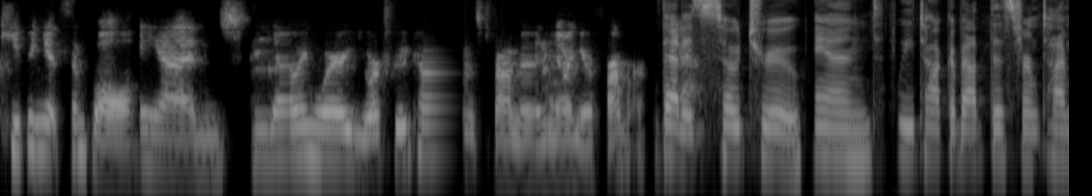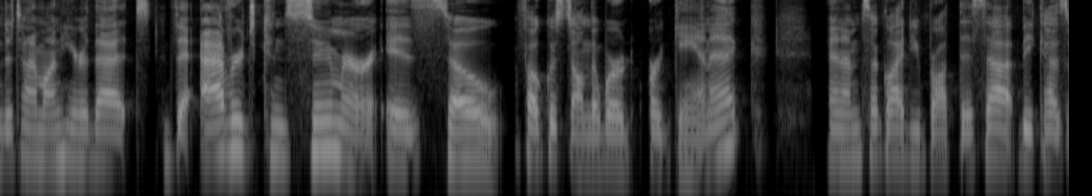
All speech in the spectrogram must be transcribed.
keeping it simple and knowing where your food comes from and knowing your farmer. That is so true. And we talk about this from time to time on here that the average consumer is so focused on the word organic. And I'm so glad you brought this up because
